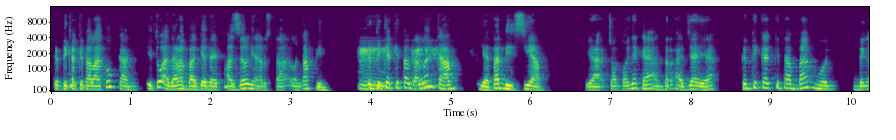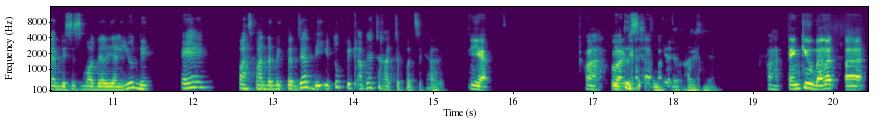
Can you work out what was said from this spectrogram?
Ketika kita lakukan, itu adalah bagian dari puzzle yang harus kita lengkapin. Hmm. Ketika kita udah lengkap, ya tadi siap. Ya contohnya kayak antar aja ya. Ketika kita bangun dengan bisnis model yang unik, eh pas pandemik terjadi itu pick up-nya sangat cepat sekali. Iya. Wah, luar itu sih biasa, Pak. mungkin advice-nya. Wah, thank you banget Pak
